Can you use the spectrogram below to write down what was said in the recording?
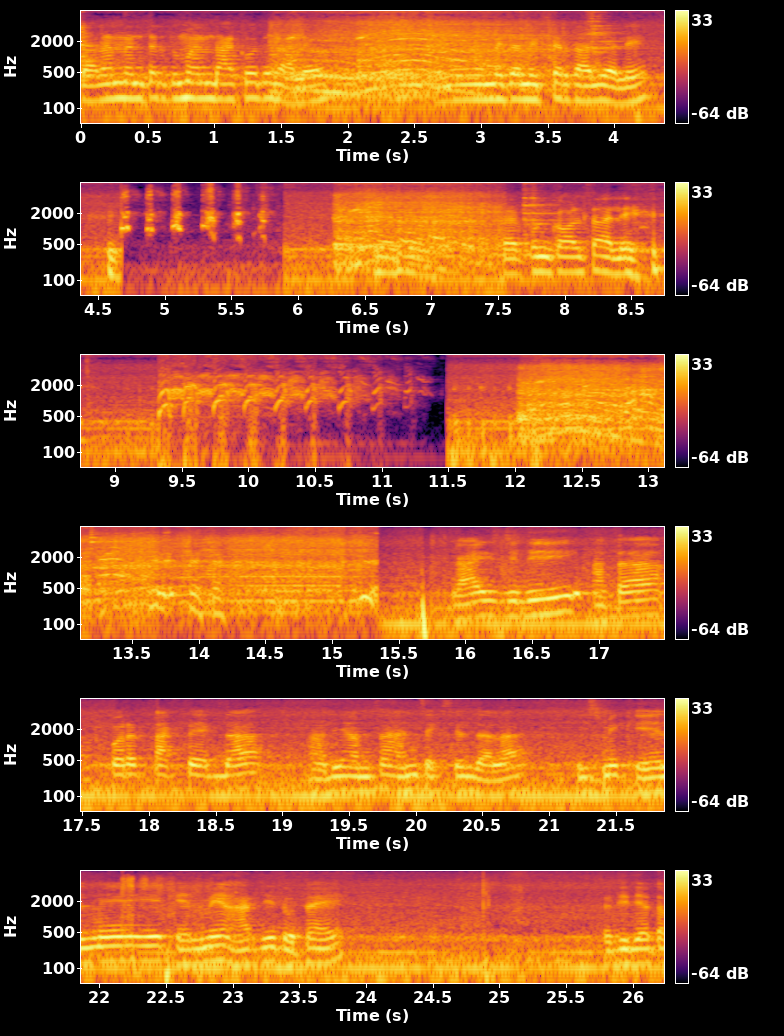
चला नंतर तुम्हाला दाखवतो झालं. मम्मीचा मिक्सर चालू झाले. तर पण कॉल्स आले गाईज दीदी आता परत टाकते एकदा. आधी आमचा आणि सक्सेस झाला. इसमें खेल में ये खेल में हार जीत होता है तर दीदी आता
